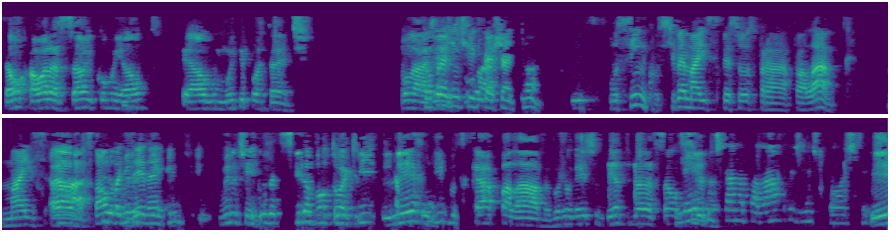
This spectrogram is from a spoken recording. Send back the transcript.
Então, a oração e comunhão é algo muito importante. Vamos lá, Então, para a gente fechar, então, os cinco, se tiver mais pessoas para falar, mas ah, Ah, Paulo vai um dizer, né? minutinho, Um minutinho. Cida voltou aqui, ler e buscar a palavra. Vou jogar isso dentro de oração, Ler e Cida. buscar na palavra de respostas. E,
